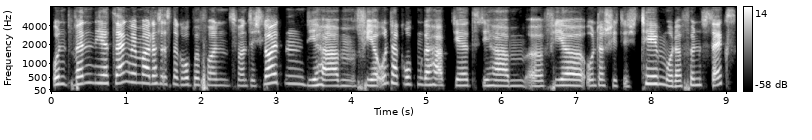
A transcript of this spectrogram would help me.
und wenn jetzt sagen wir mal, das ist eine Gruppe von 20 Leuten, die haben vier Untergruppen gehabt jetzt, die haben äh, vier unterschiedliche Themen oder fünf, sechs,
